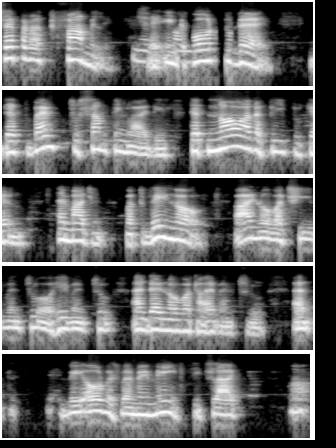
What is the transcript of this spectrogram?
separate family yeah, uh, in the world today that went to something like this that no other people can imagine. But we know, I know what she went through or he went through, and they know what I went through. And we always, when we meet, it's like oh,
